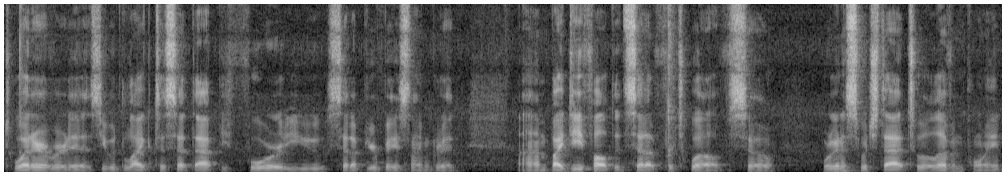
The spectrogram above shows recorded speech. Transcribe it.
to whatever it is. You would like to set that before you set up your baseline grid. Um, by default it's set up for 12 so we're going to switch that to 11 point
